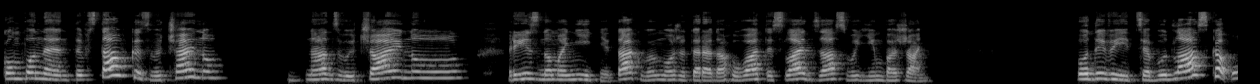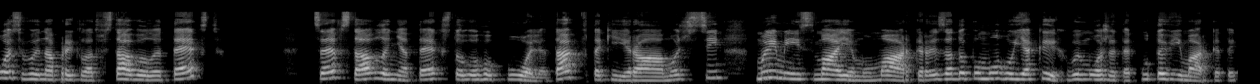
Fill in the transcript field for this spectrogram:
Компоненти вставки, звичайно, надзвичайно різноманітні. Так, ви можете редагувати слайд за своїм бажанням. Подивіться, будь ласка, ось ви, наприклад, вставили текст. Це вставлення текстового поля. Так, в такій рамочці ми маємо маркери, за допомогою яких ви можете кутові маркети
